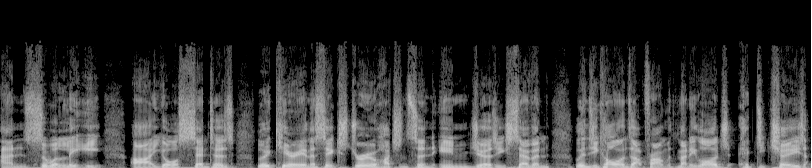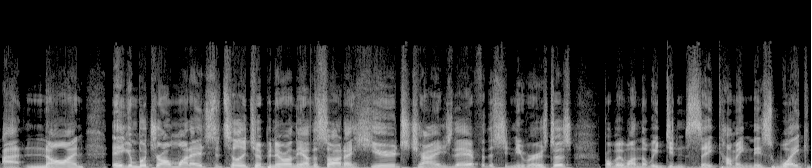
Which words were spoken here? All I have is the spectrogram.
and Suaalii are your centres. Luke Keary in the six, Drew Hutchinson in jersey seven, Lindsay Collins up front with Matty Lodge, Hectic Cheese at nine, Egan Butcher on one edge, Sitili Tupouniua on the other side. A huge change there for the Sydney Roosters, probably one that we didn't didn't see coming this week.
